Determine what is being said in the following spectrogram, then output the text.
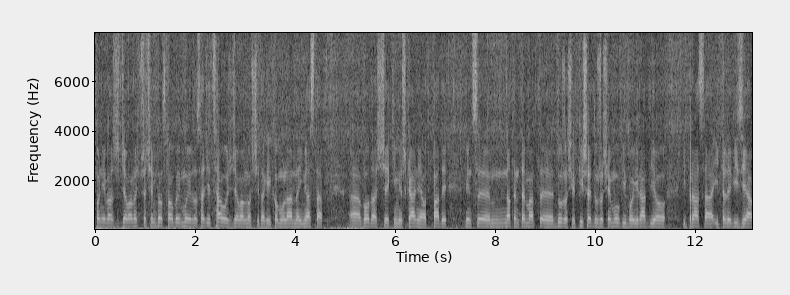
ponieważ działalność przedsiębiorstwa obejmuje w zasadzie całość działalności takiej komunalnej miasta, woda, ścieki, mieszkania, odpady, więc na ten temat dużo się pisze, dużo się mówi, bo i radio, i prasa, i telewizja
